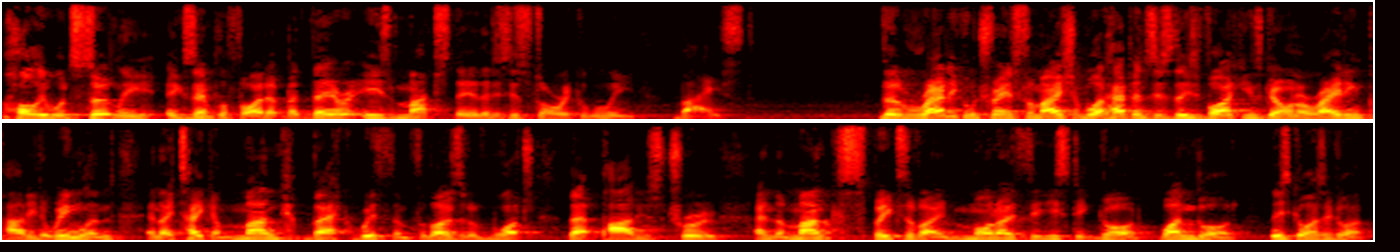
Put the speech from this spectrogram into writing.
Hollywood certainly exemplified it, but there is much there that is historically based the radical transformation, what happens is these Vikings go on a raiding party to England and they take a monk back with them. For those that have watched, that part is true. And the monk speaks of a monotheistic God, one God. These guys have got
